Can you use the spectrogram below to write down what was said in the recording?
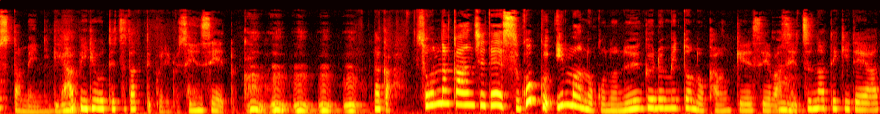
すためにリハビリを手伝ってくれる先生とか、なんかそんな感じですごく今のこのぬいぐるみとの関係性は刹那的であっ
